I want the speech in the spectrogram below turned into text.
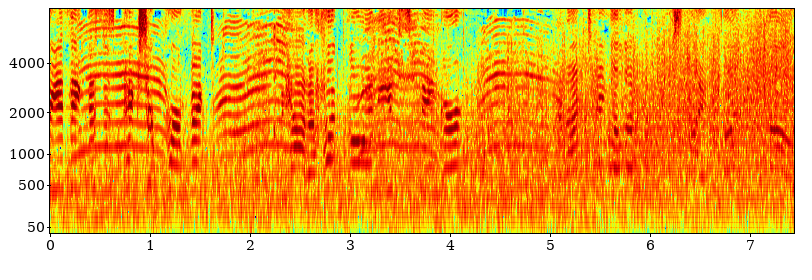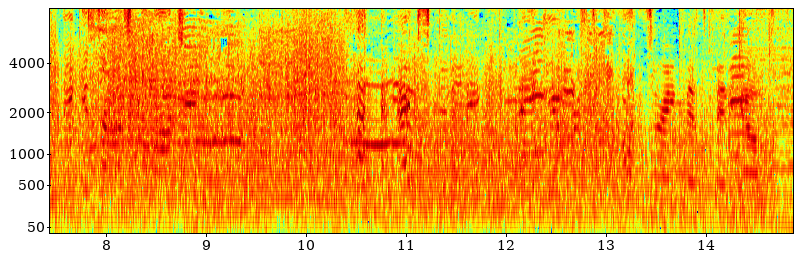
you think this is picture perfect, we had a hook go on Eve's finger, and I'm tangled up in beach lights on your go. Thank you so much for watching. Xfinity, thank you for sponsoring this video.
